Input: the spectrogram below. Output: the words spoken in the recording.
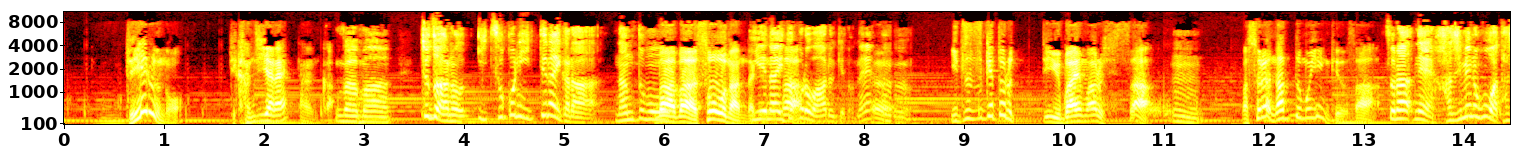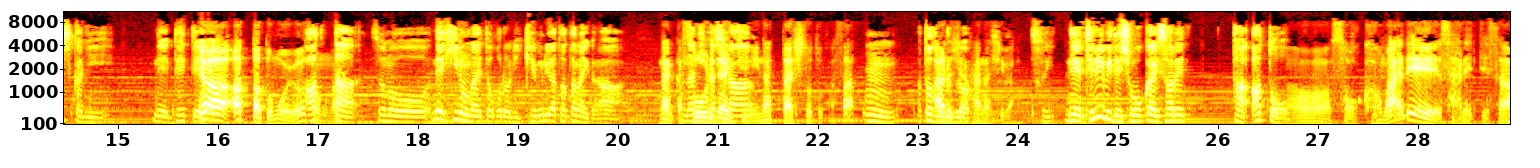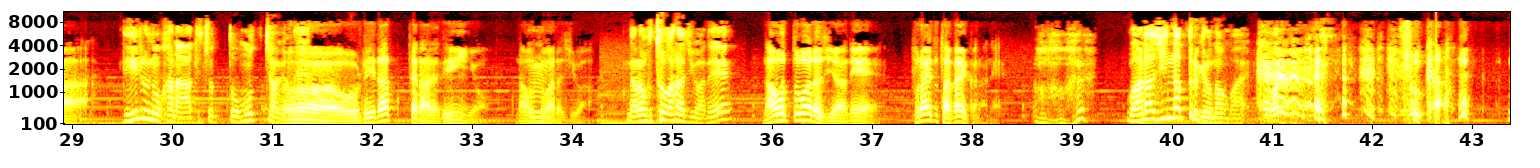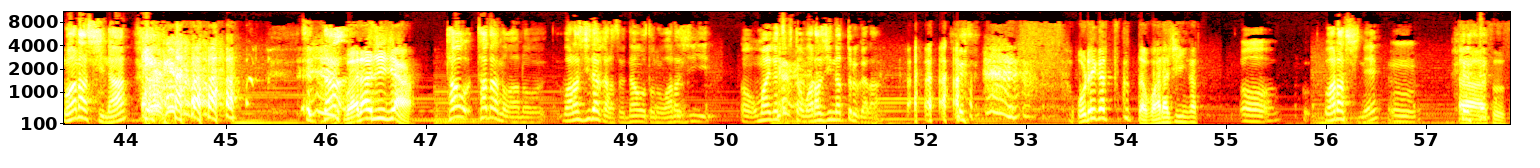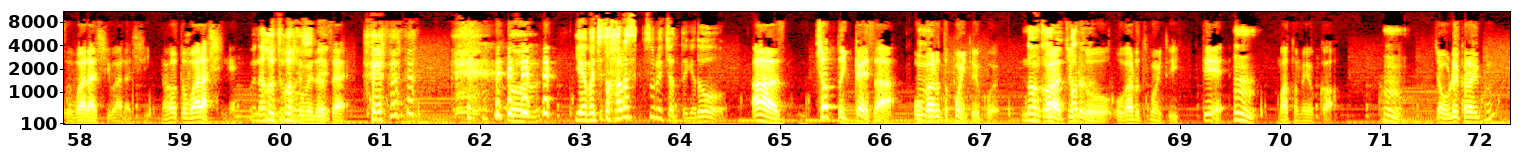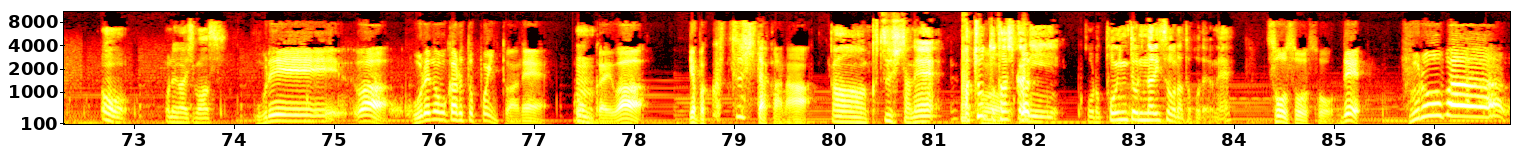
出るの？って感じじゃない？なんか。まあまあ、ちょっとあの、いそこに行ってないから、なんともまあまあ、そうなんだけ言え。ないところはあるけどね。ううんん。居続けとるっていう場合もあるしさ、うん。まあそれは何とも言えんけどさ、それはね、初めの方は確かに、ね、出て、いや、あったと思うよ、あ。った、その、ね、火のないところに煙は立たないから、なんか総理大臣になった人とかさ、うん。あるじゃん、話が。ね、テレビで紹介された後、うんそこまでされてさ、出るのかなってちょっと思っちゃううん、よね。俺だったら出んよ、直人わらじは。奈良とわらじはね。直人わらじはね、プライド高いからね。わらじになってるけどな、お前。わ そうか。わらしな だわらじじゃん。たただのあの、わらじだからそれ、直人のわらじ。あお前が作ったわらじになってるから。俺が作ったわらじになっうんわらしね。うん。た。あーそうそう、わらし、わらし。直人わらしね。直人わらし、ね。ごめんなさい。うん。いや、まあちょっと話それちゃったけど、ああ、ちょっと一回さ、オカルトポイント行こうよ。なんかちょっとオカルトポイント行って、うん。まとめようか。うん。じゃあ俺から行く？おうお願いします。俺は、俺のオカルトポイントはね、今回は、やっぱ靴下かな。ああ、靴下ね。まあちょっと確かに、このポイントになりそうなとこだよね。そうそうそう。で、風呂場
